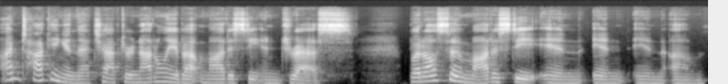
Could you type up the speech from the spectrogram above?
I'm talking in that chapter not only about modesty in dress, but also modesty in in in um,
